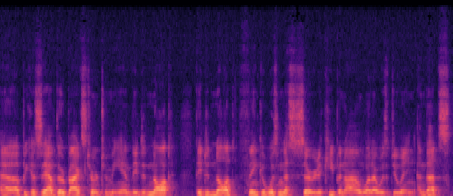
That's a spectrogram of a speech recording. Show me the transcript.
uh, because they have their backs turned to me, and they did not they did not think it was necessary to keep an eye on what I was doing, and that's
